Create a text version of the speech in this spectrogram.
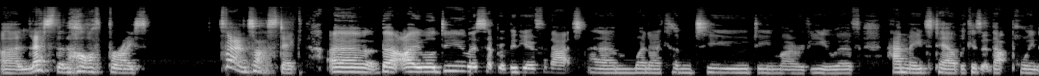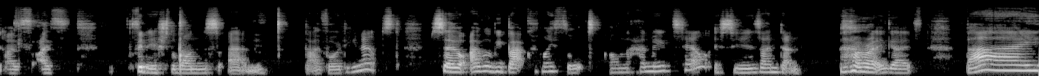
uh, less than half price fantastic. Um, but I will do a separate video for that um, when I come to do my review of Handmaid's Tale because at that point I've I've finished the ones um, that I've already announced. So I will be back with my thoughts on The Handmaid's Tale as soon as I'm done. Alright guys, bye!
